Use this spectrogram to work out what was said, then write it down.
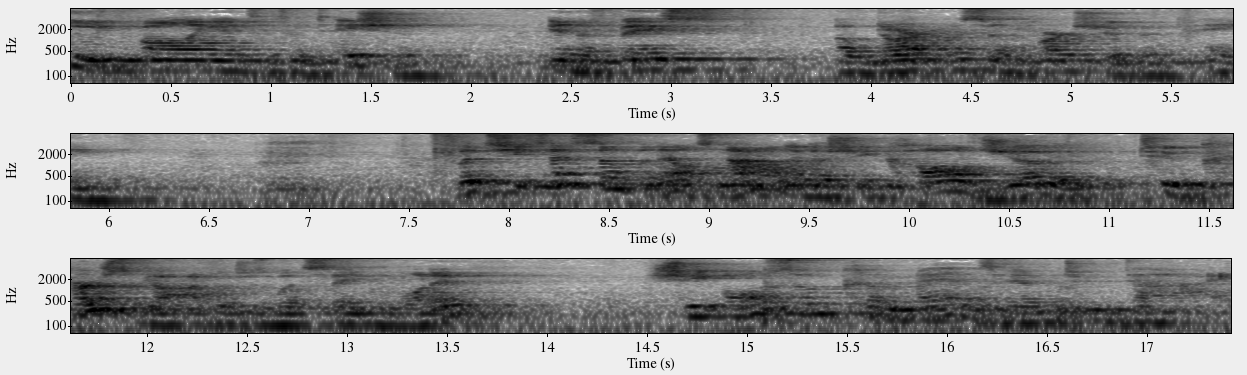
Eve, falling into temptation in the face of darkness and hardship and pain. But she says something else. Not only does she call Job to curse God, which is what Satan wanted, she also commands him to die.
